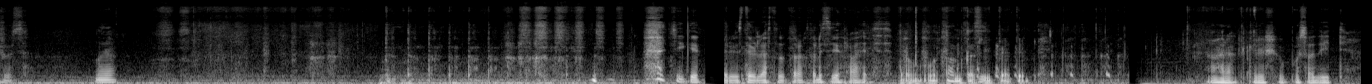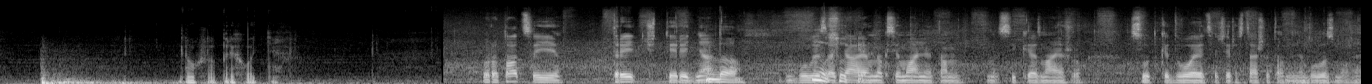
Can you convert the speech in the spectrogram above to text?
Що це? Ну як? Тільки пір відстріляв, тут трактор зіграється. Там было танка слепятый, блядь. Грядки вирішив посадити. Друг, що приходьте. По ротації 3-4 дня Да. були Ну, затяги сутки. максимально, там, наскільки я знаю, що сутки двоїться через те, що там не було змоги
